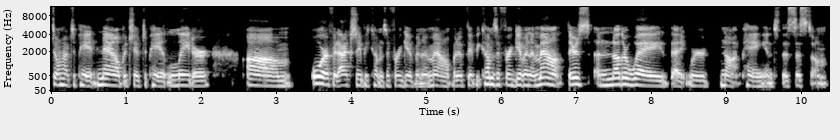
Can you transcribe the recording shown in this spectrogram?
don't have to pay it now, but you have to pay it later. Um, or if it actually becomes a forgiven amount. But if it becomes a forgiven amount, there's another way that we're not paying into the system,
